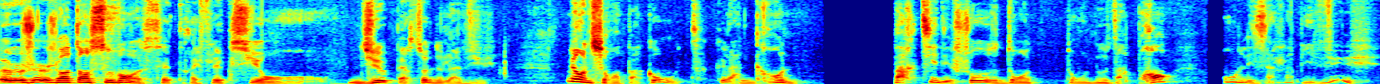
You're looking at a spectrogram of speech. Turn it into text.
euh, je- j'entends souvent cette réflexion. Dieu, personne ne l'a vu. Mais on ne se rend pas compte que la grande partie des choses dont on nous apprend, on ne les a jamais vues.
